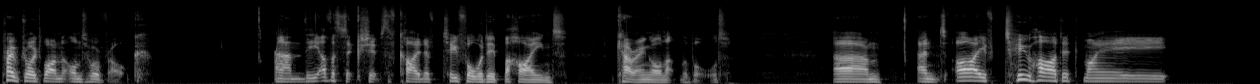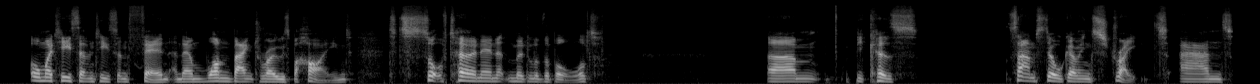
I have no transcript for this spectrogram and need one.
probe droid one onto a rock, and the other six ships have kind of two forwarded behind, carrying on up the board. Um, and I've two harded my all my T70s and Finn, and then one banked Rose behind to sort of turn in at the middle of the board. Um, because Sam's still going straight, and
